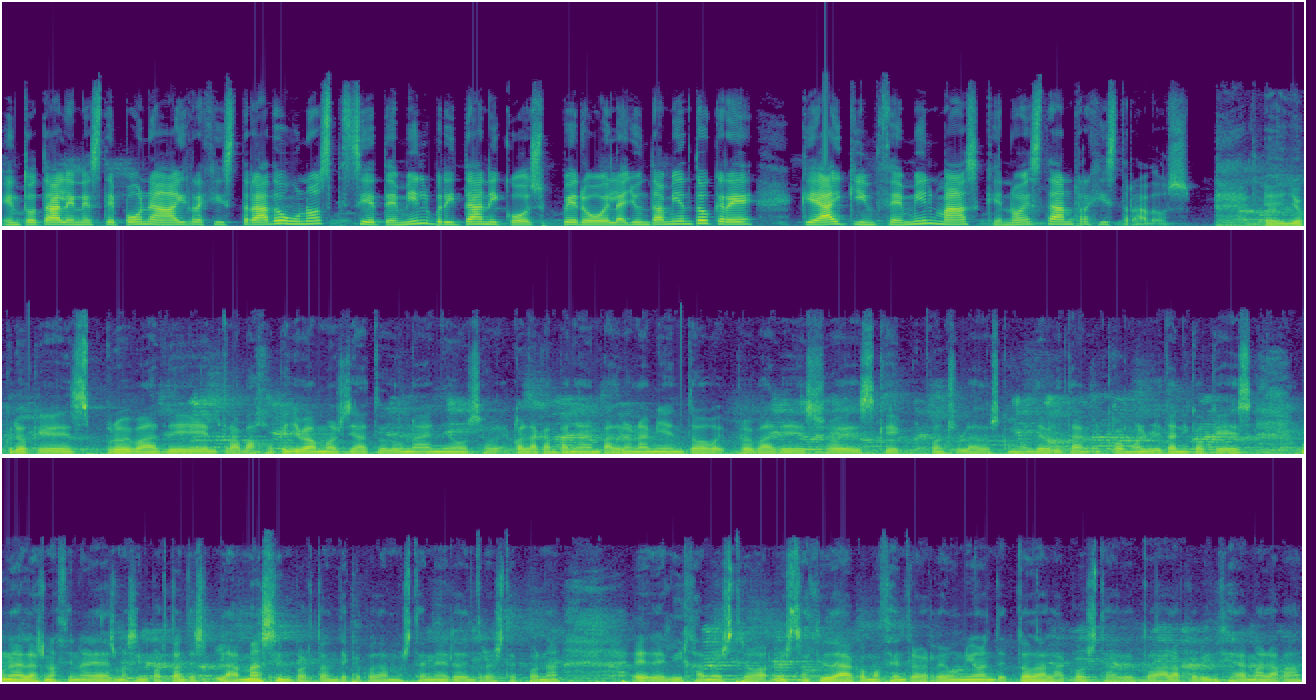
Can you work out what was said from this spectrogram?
En total, en Estepona hay registrado unos 7.000 británicos, pero el ayuntamiento cree que hay 15.000 más que no están registrados. Eh, yo creo que es prueba del trabajo que llevamos ya todo un año con la campaña de empadronamiento. Prueba de eso es que consulados como el, de como el británico, que es una de las nacionalidades más importantes, la más importante que podamos tener dentro de Estepona, eh, elija nuestra ciudad como centro de reunión de toda la costa, de toda la provincia de Málaga,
